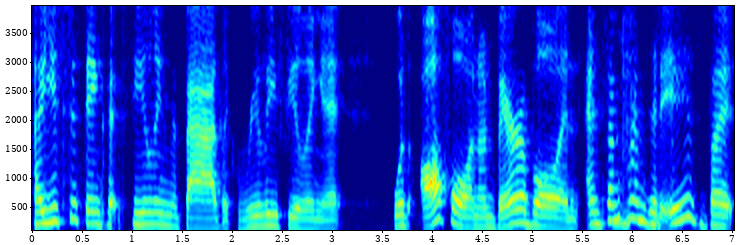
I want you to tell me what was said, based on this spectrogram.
i used to think that feeling the bad like really feeling it was awful and unbearable and and sometimes mm-hmm. it is but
